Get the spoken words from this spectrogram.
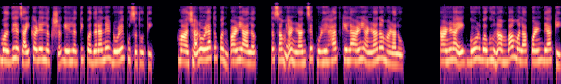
मध्येच आईकडे लक्ष गेलं ती पदराने डोळे पुसत होती. माझ्या डोळ्यात पण पाणी आलं तसा मी अण्णांचे पुढे हात केला आणि अण्णांना म्हणालो अण्णा एक गोड बघून आंबा मला पण द्या की.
